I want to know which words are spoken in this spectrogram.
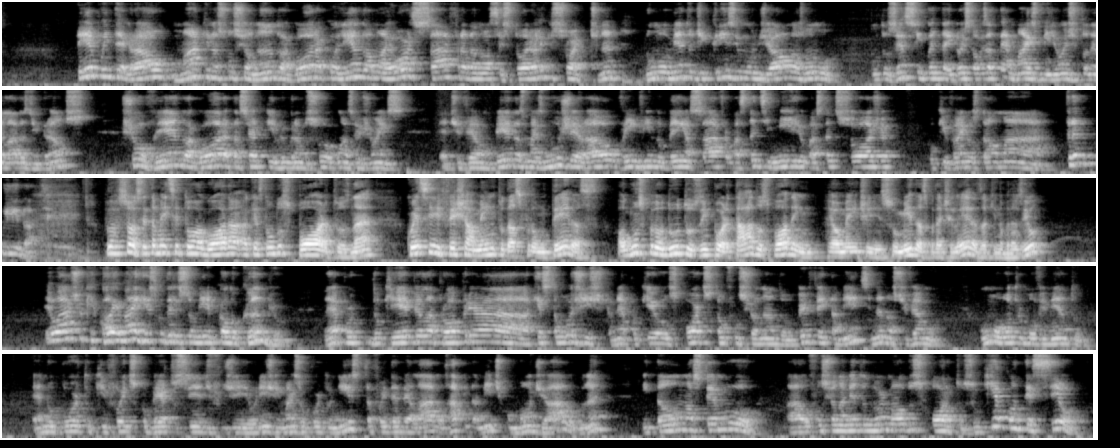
Tempo integral, máquinas funcionando agora, colhendo a maior safra da nossa história. Olha que sorte, né? Num momento de crise mundial, nós vamos com 252, talvez até mais milhões de toneladas de grãos. Chovendo agora, tá certo que Rio Grande do Sul, algumas regiões é, tiveram perdas, mas no geral vem vindo bem a safra, bastante milho, bastante soja, o que vai nos dar uma tranquilidade. Professor, você também citou agora a questão dos portos, né? Com esse fechamento das fronteiras, alguns produtos importados podem realmente sumir das prateleiras aqui no Brasil? Eu acho que corre mais risco deles sumirem por causa do câmbio né, por, do que pela própria questão logística, né? Porque os portos estão funcionando perfeitamente, né? Nós tivemos um ou outro movimento é, no porto que foi descoberto ser de, de, origem mais oportunista, foi debelado rapidamente com bom diálogo, né? Então, nós temos ah, o funcionamento normal dos portos. O que aconteceu,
